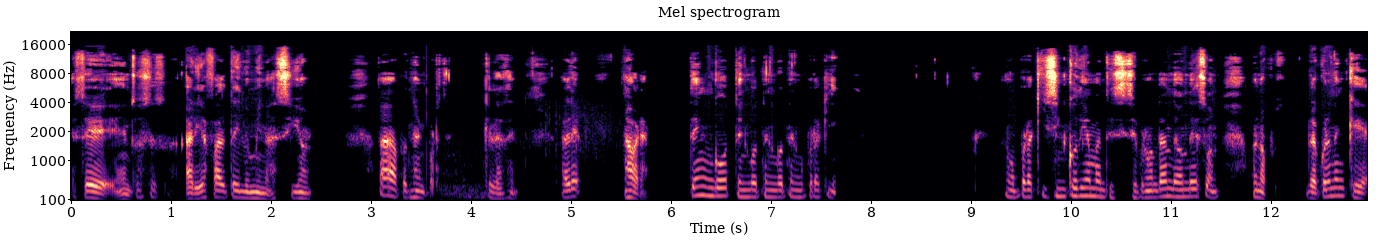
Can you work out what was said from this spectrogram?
Este, entonces haría falta iluminación. Ah, pues no importa. ¿Qué le hacen? Vale. Ahora, tengo, tengo, tengo, tengo por aquí. Tengo por aquí cinco diamantes. Si se preguntan de dónde son. Bueno, pues recuerden que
